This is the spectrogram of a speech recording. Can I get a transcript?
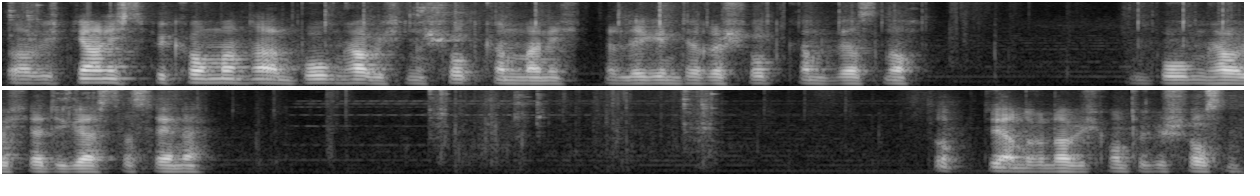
Da habe ich gar nichts bekommen. Ah, einen Bogen habe ich, einen Shotgun meine ich. Eine legendäre Shotgun wäre es noch. Einen Bogen habe ich ja, die Geistersehne. So, die anderen habe ich runtergeschossen.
